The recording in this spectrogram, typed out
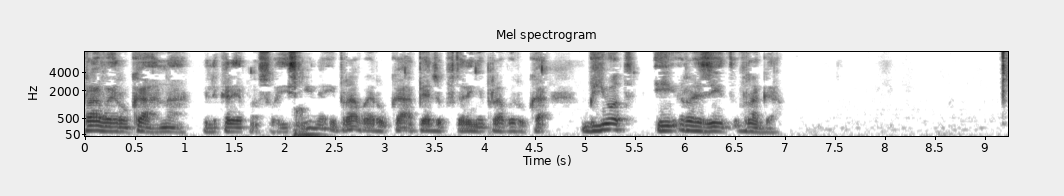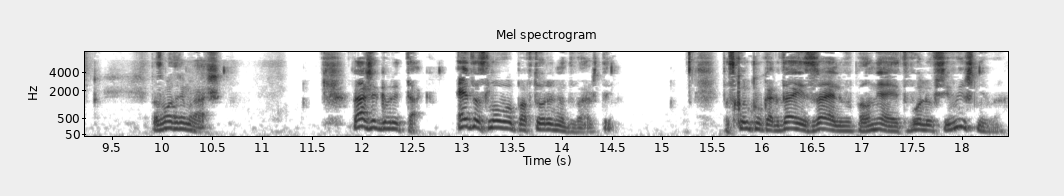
Правая рука, она великолепна в своей силе, и правая рука, опять же, повторение правая рука, бьет и разит врага. Посмотрим Раши. Раши говорит так. Это слово повторено дважды. Поскольку когда Израиль выполняет волю Всевышнего,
